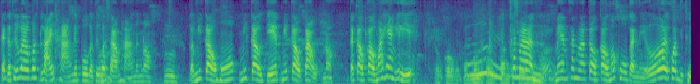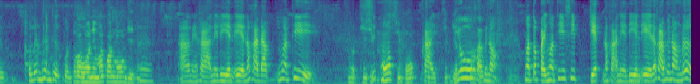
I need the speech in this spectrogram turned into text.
แต่ก็ถือว่าบ่หลายหางเด้อปูก็ถือว่าสามหางหนึงเนาะ อืมก็มีเก้าหกมีเก้าเจ็ดมีเก้าเก้าเนาะแต่เก้าเก้ามาแห้งอีหลีเจ้าก็ไปมันก็ไปตามกระขั้นแสว่ามันหัวแม่นขั้นว่าเก่าเก่ามาคู่กันนี่เอ้ยคนที่ถือคนลื่นทึ่นถือผลตัววันนี้มาก่อนโมงที่เออเอานี่ค่ะนี่ดีเอ็นเอเนาะค่ะ ดับงวดที่ งวดที่สิบหก สิบหกค่ะสิบเจ็ดยู่ค่ะพี่น้องงวดต่อไปงวดที่สิบเจ็ดนะคะอันนี้ดีเอ็นเอแล้วค่ะพี่น้องเด้อ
